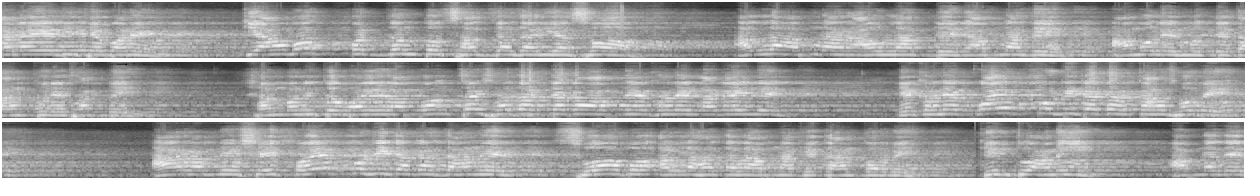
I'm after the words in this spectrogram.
লাগাইয়ে দিতে পারেন, কিয়ামত পর্যন্ত সাজদা দাঁড়িয়ে সব। আল্লাহ আপনার আওলাদদের, আপনাদের আমলের মধ্যে দান করে থাকবে। সম্মানিত ভাইয়েরা, পঞ্চাশ হাজার টাকা আপনি এখানে লাগাইলেন। এখানে কয়েক কোটি টাকার কাজ হবে। আর আপনি সেই কয়েক কোটি টাকা দানের সোয়াব আল্লাহ তালা আপনাকে দান করবে। কিন্তু আমি আপনাদের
